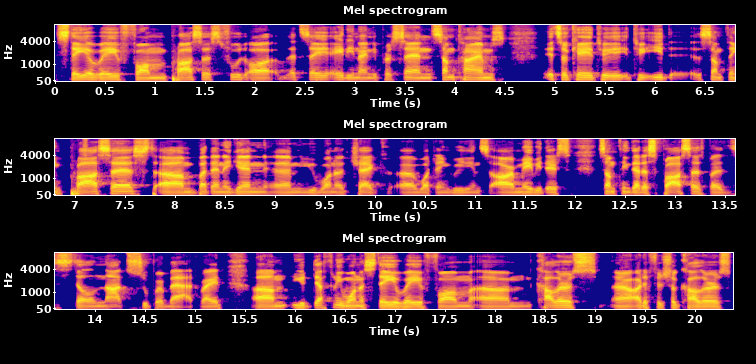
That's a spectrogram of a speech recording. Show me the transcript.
stay away from processed food, or let's say 80, 90%. Sometimes it's okay to to eat something processed, um, but then again, um, you want to check uh, what the ingredients are. Maybe there's something that is processed, but it's still not super bad, right? Um, you definitely want to stay away from um, colors, uh, artificial colors,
